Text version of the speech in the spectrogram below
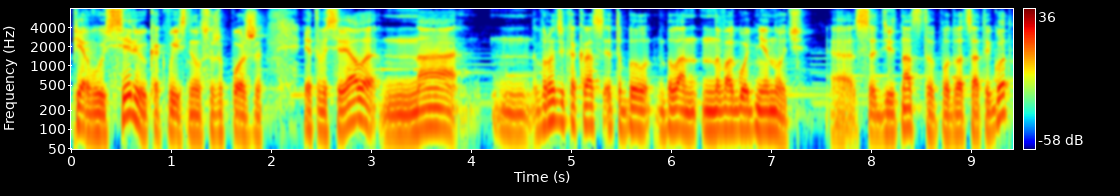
первую серию, как выяснилось уже позже, этого сериала на вроде как раз это был, была новогодняя ночь э, с 19 по 20 год.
